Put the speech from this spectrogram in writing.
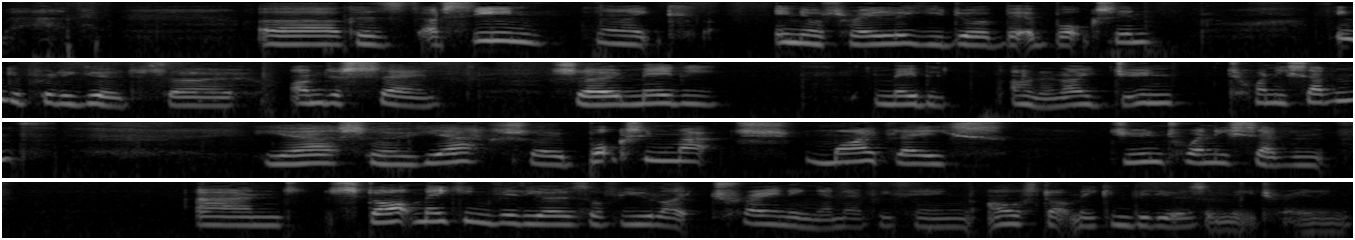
man. Because uh, I've seen, like, in your trailer, you do a bit of boxing. I think you're pretty good, so I'm just saying. So maybe, maybe, I don't know, June 27th? Yeah, so yeah, so boxing match, my place, June 27th and start making videos of you like training and everything. I'll start making videos of me training.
